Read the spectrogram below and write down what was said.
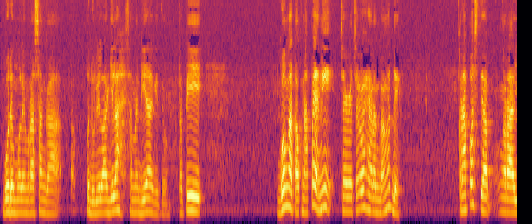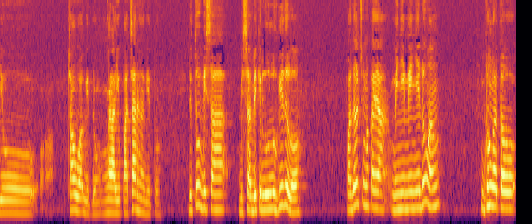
gue udah mulai merasa nggak peduli lagi lah sama dia gitu. Tapi gue nggak tahu kenapa ya nih cewek-cewek heran banget deh. Kenapa setiap ngerayu cowok gitu ngerayu pacarnya gitu itu bisa bisa bikin luluh gitu loh. Padahal cuma kayak mini mini doang. Gue nggak tahu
